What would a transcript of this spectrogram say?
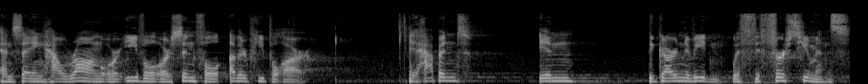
and saying how wrong or evil or sinful other people are. It happened in the Garden of Eden with the first humans.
